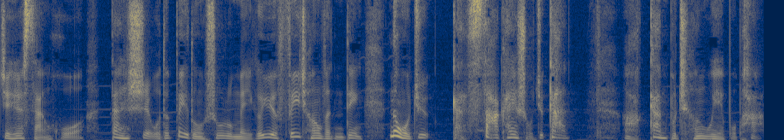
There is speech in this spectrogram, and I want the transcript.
这些散活，但是我的被动收入每个月非常稳定，那我就敢撒开手去干，啊，干不成我也不怕。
